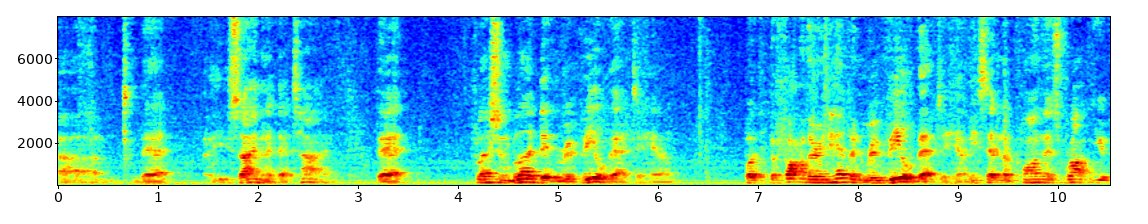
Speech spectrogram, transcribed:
uh, that, Simon at that time, that flesh and blood didn't reveal that to him, but the Father in heaven revealed that to him. He said, and upon this rock, you,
